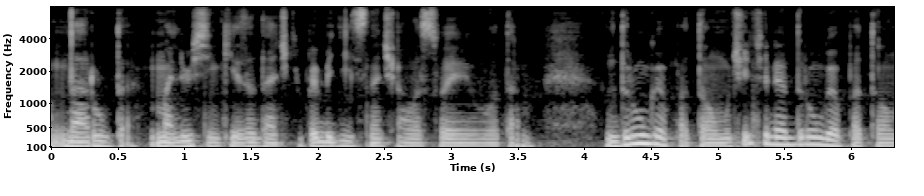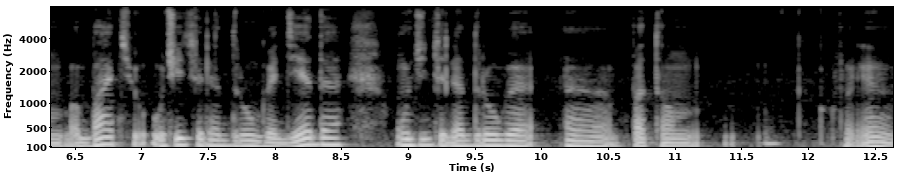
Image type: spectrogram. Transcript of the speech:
Наруто малюсенькие задачки. Победить сначала своего там друга, потом учителя друга, потом батю учителя друга, деда учителя друга, э, потом э,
